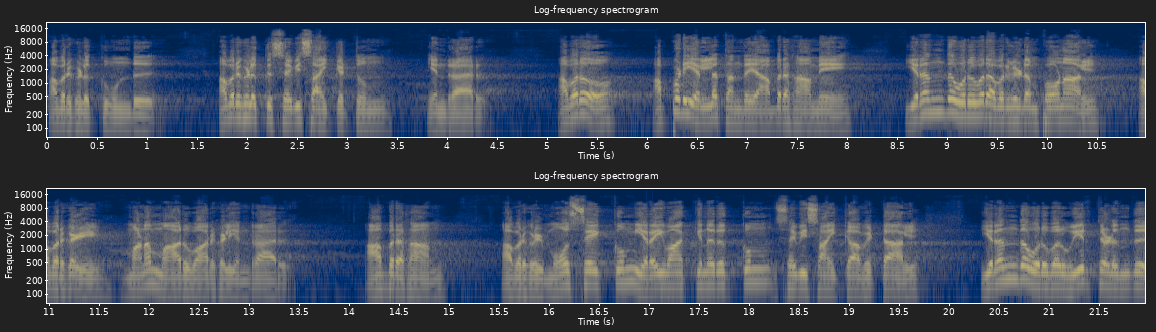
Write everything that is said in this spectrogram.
அவர்களுக்கு உண்டு. அவர்களுக்கு செவி சாய்க்கட்டும். என்றார். அவரோ அப்படியல்ல தந்தை ஆபிரகாமே இறந்த ஒருவர் அவர்களிடம் போனால் அவர்கள் மனம் மாறுவார்கள் என்றார். ஆபிரகாம் அவர்கள் மோசேக்கும் இறைவாக்கினருக்கும் செவி சாய்க்காவிட்டால் இறந்த ஒருவர் உயிர்த்தெழுந்து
